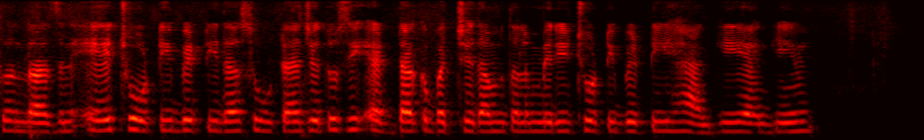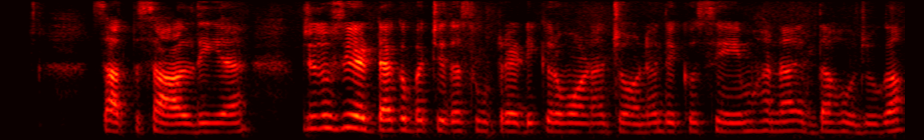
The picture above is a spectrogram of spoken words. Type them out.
ਤੁਹਾਨੂੰ ਦੱਸ ਦਿੰਦੇ, ਇਹ ਛੋਟੀ ਬੇਟੀ ਦਾ ਸੂਟ ਹੈ, ਜੇ ਤੁਸੀਂ ਐਡਾ ਕ ਬੱਚੇ ਦਾ, ਮਤਲਬ ਮੇਰੀ ਛੋਟੀ ਬੇਟੀ ਹੈਗੀ ਹੈਗੀ 7 ਸਾਲ ਦੀ ਹੈ, ਜੇ ਤੁਸੀਂ ਐਡਾ ਕ ਬੱਚੇ ਦਾ ਸੂਟ ਰੈਡੀ ਕਰਵਾਉਣਾ ਚਾਹੁੰਦੇ ਹੋ, ਦੇਖੋ ਸੇਮ ਹਨਾ ਇਦਾਂ ਹੋ ਜਾਊਗਾ।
